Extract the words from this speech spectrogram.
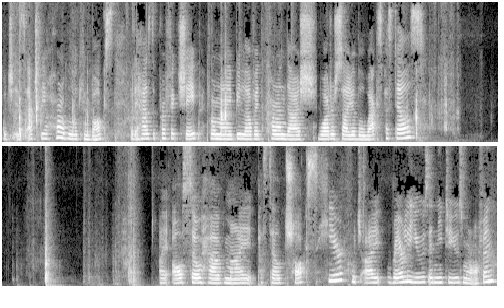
which is actually a horrible looking box, but it has the perfect shape for my beloved Caran d'Ache water-soluble wax pastels. I also have my pastel chalks here, which I rarely use and need to use more often.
